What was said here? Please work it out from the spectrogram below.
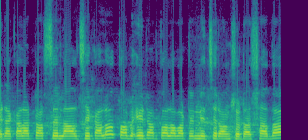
এটা কালারটা হচ্ছে লালচে কালো তবে এটার তলাবাটের নিচের অংশটা সাদা।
